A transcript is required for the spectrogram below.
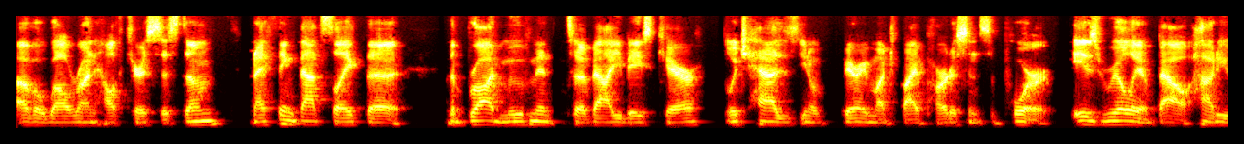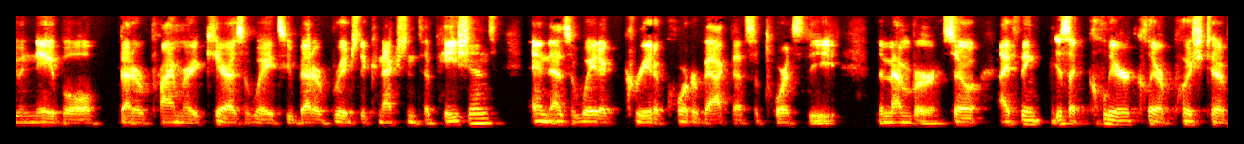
of a well-run healthcare system. And I think that's like the the broad movement to value-based care, which has, you know, very much bipartisan support, is really about how do you enable better primary care as a way to better bridge the connection to patients and as a way to create a quarterback that supports the the member. So I think just a clear, clear push to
